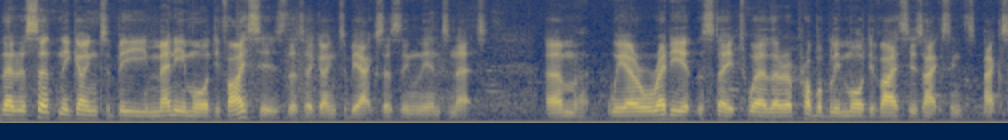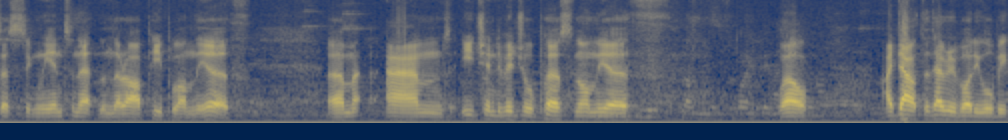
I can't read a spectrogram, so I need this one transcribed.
there are certainly going to be many more devices that are going to be accessing the internet. Um, we are already at the state where there are probably more devices accessing, accessing the internet than there are people on the earth. Um, and each individual person on the earth, well, I doubt that everybody will be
